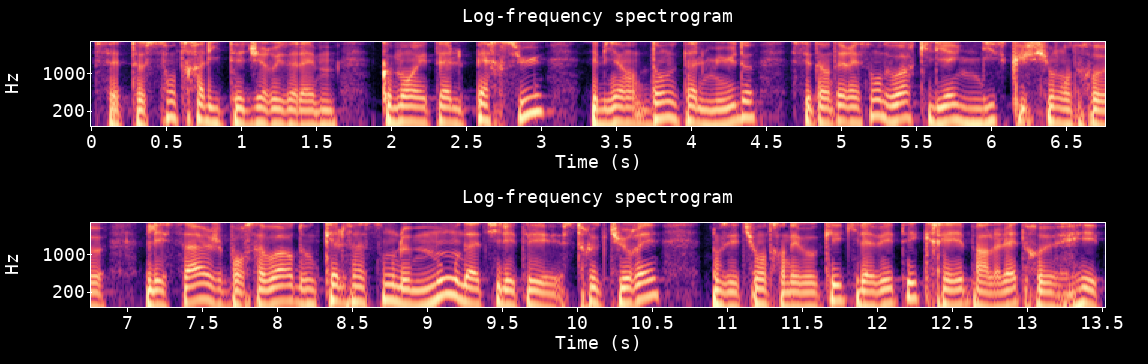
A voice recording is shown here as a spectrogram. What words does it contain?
cette centralité de Jérusalem. Comment est-elle perçue? Eh bien, dans le Talmud, c'est intéressant de voir qu'il y a une discussion entre les sages pour savoir de quelle façon le monde a-t-il été structuré. Nous étions en train d'évoquer qu'il avait été créé par la lettre He.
